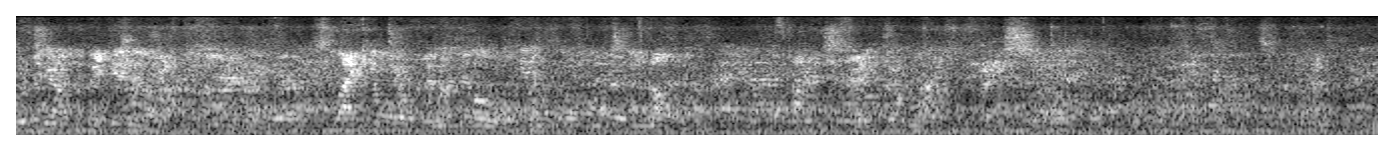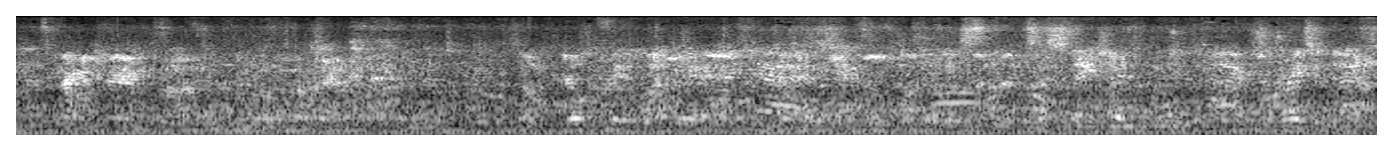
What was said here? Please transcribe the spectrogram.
Would you have the beginner jump? It's like you jump in a pool. It's not. I'm straight jump like very slow. So uh, don't feel like it's a station. Straight into that.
